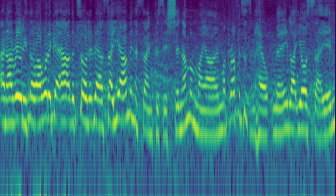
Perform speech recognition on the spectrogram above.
And I really thought, I want to get out of the toilet now say, yeah, I'm in the same position. I'm on my own. My brother doesn't help me, like you're saying.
